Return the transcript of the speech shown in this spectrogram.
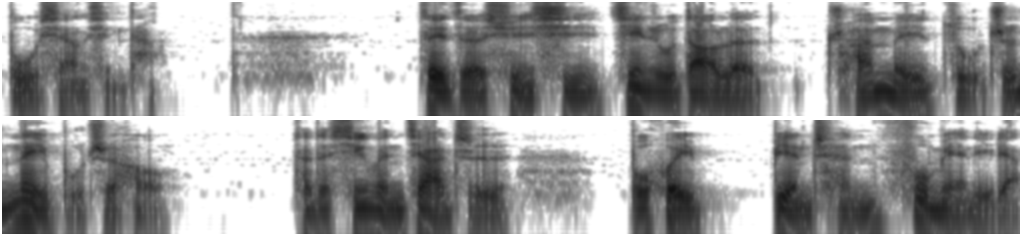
不相信它？这则讯息进入到了传媒组织内部之后，它的新闻价值不会变成负面力量，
